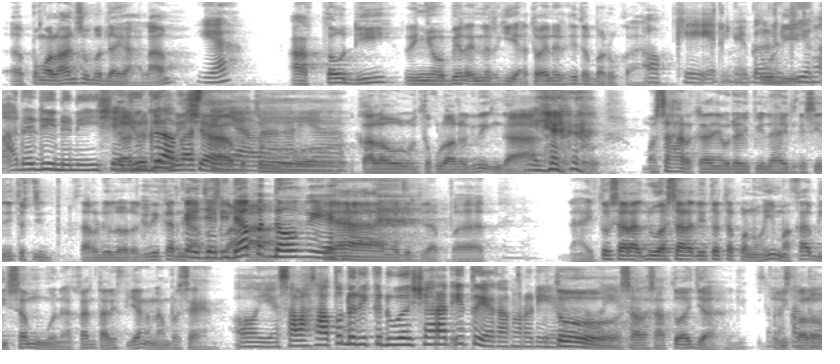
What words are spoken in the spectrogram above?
eh, pengolahan sumber daya alam Ya. atau di renewable energy atau energi terbarukan. Oke, renewable Itu energy di- yang ada di Indonesia ada juga di Indonesia, pastinya lah, betul. ya. Kalau untuk luar negeri enggak. gitu. Masa harganya udah dipindahin ke sini terus ditaruh di luar negeri kan Nggak nggak jadi akal. dong, ya. Ya, nggak jadi dapat. Nah, itu syarat dua syarat itu terpenuhi maka bisa menggunakan tarif yang 6%. Oh ya, salah satu dari kedua syarat itu ya Kang Rodi ya? Betul, salah satu aja gitu. Jadi satu kalau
